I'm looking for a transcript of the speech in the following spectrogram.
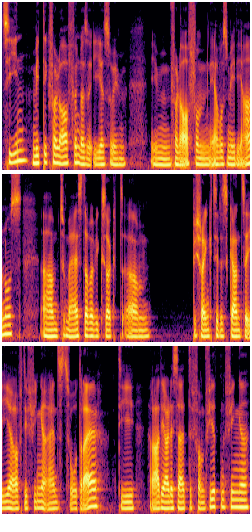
ziehen, mittig verlaufend, also eher so im, im Verlauf vom Nervus medianus. Ähm, zumeist aber, wie gesagt, ähm, beschränkt sich das Ganze eher auf die Finger 1, 2, 3, die radiale Seite vom vierten Finger.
